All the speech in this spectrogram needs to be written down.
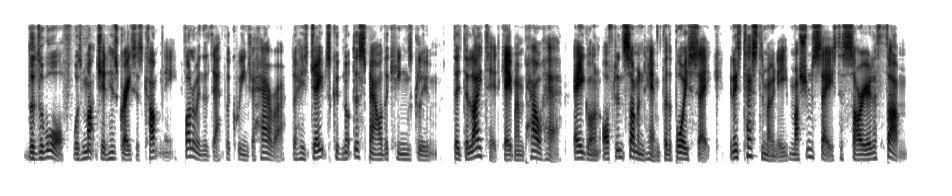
The dwarf was much in his grace's company, following the death of Queen Jaehaera, though his japes could not dispel the king's gloom. They delighted Gaemon Palehair. Aegon often summoned him for the boy's sake. In his testimony, Mushroom says to Sario the Thumb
